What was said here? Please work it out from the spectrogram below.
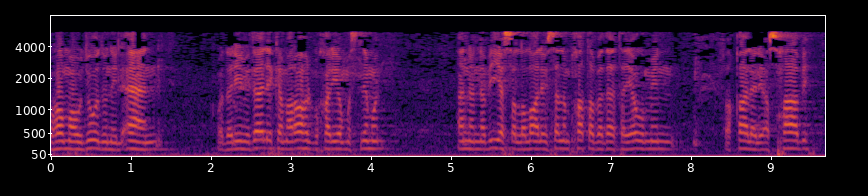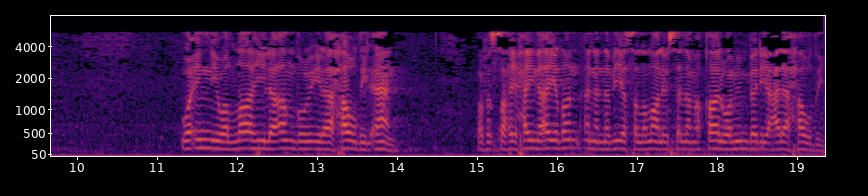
وهو موجود الآن ودليل ذلك ما رواه البخاري ومسلم أن النبي صلى الله عليه وسلم خطب ذات يوم فقال لأصحابه وإني والله لأنظر إلى حوض الآن. وفي الصحيحين أيضا أن النبي صلى الله عليه وسلم قال ومنبري على حوضي.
